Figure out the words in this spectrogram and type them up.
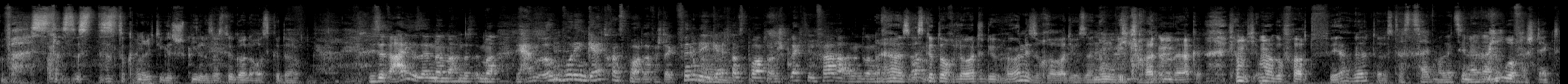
Was? Das ist, das ist doch kein richtiges Spiel. Das hast du gerade ausgedacht. Diese Radiosender machen das immer. Wir haben irgendwo den Geldtransporter versteckt. Finde den Geldtransporter und sprecht den Fahrer an und dann hast du Ja, es, es gibt auch Leute, die hören diese Radiosendung, wie ich gerade merke. Ich habe mich immer gefragt, wer hört das? Das Zeitmagazin hat eine Uhr versteckt.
